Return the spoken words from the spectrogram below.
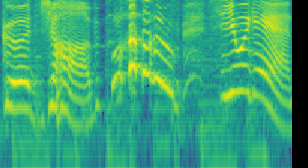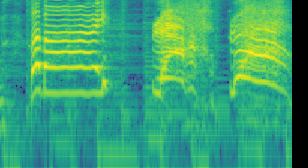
Good job! Woohoo! See you again! Bye bye!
